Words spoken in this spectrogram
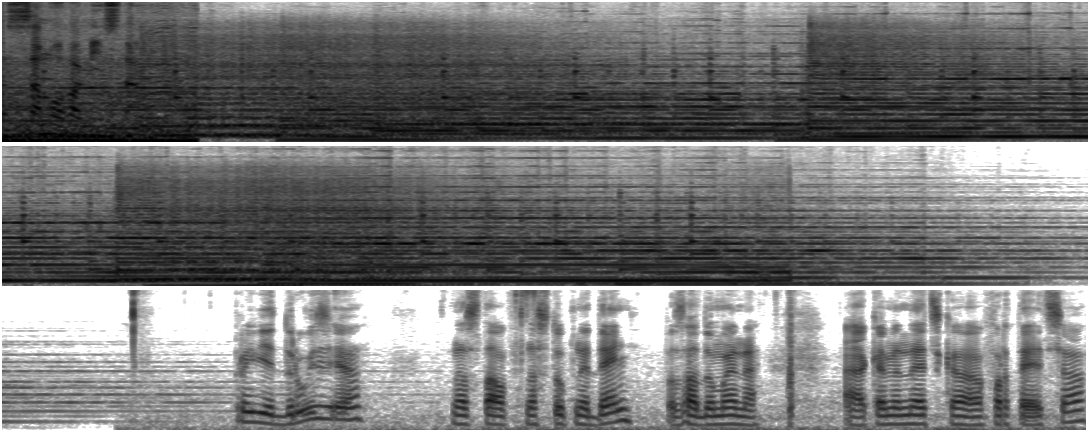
е, з самого міста. Привіт, друзі! Настав наступний день. Позаду мене е, Кам'янецька фортеця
